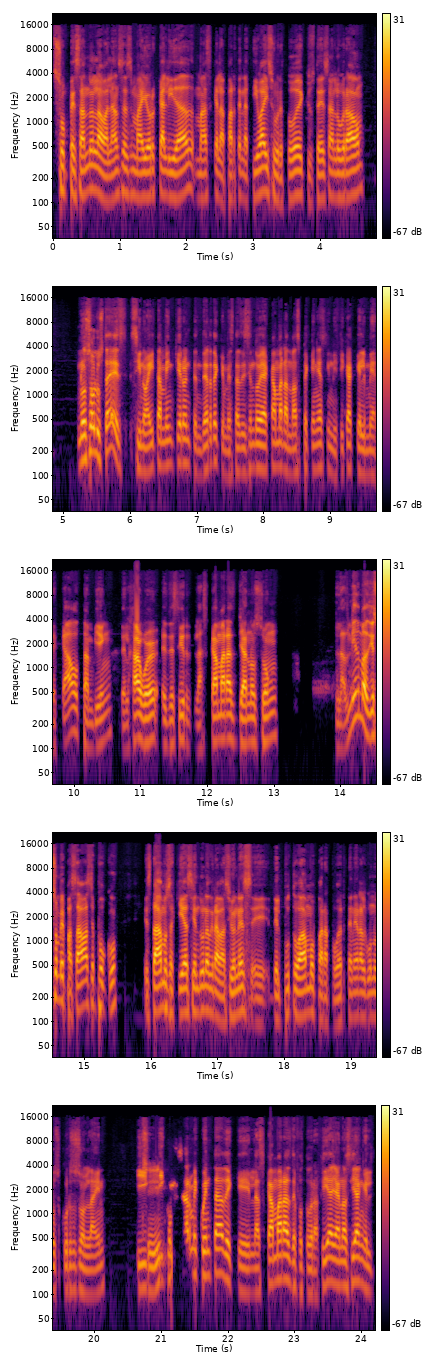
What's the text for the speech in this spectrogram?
sopesando en la balanza es mayor calidad más que la parte nativa y sobre todo de que ustedes han logrado, no solo ustedes, sino ahí también quiero entender de que me estás diciendo ya cámaras más pequeñas significa que el mercado también del hardware, es decir, las cámaras ya no son las mismas y eso me pasaba hace poco. Estábamos aquí haciendo unas grabaciones eh, del puto amo para poder tener algunos cursos online y, y comencé a darme cuenta de que las cámaras de fotografía ya no hacían el...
